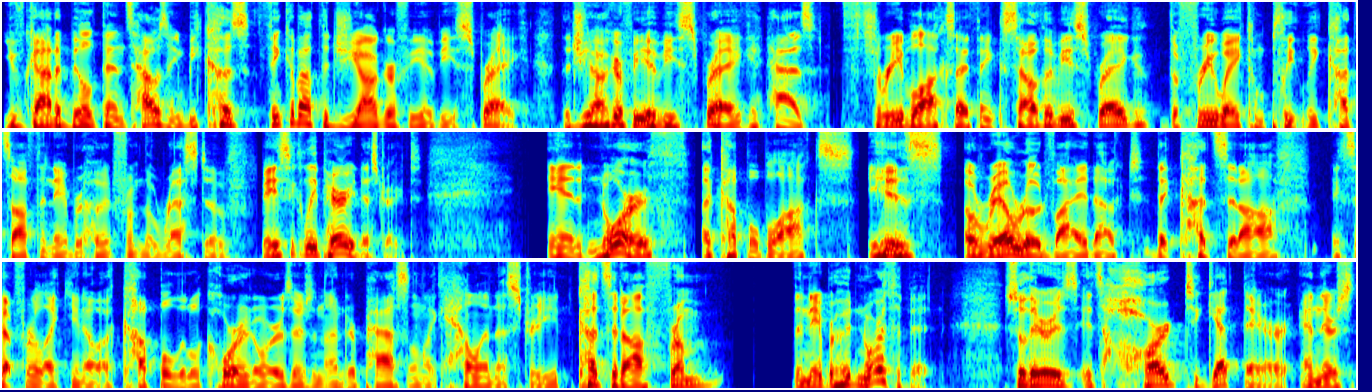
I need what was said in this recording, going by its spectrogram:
you've got to build dense housing because think about the geography of East Sprague. The geography of East Sprague has three blocks, I think, south of East Sprague. The freeway completely cuts off the neighborhood from the rest of basically Perry District. And north, a couple blocks, is a railroad viaduct that cuts it off, except for like, you know, a couple little corridors. There's an underpass on like Helena Street, cuts it off from the neighborhood north of it. So there is, it's hard to get there and there's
